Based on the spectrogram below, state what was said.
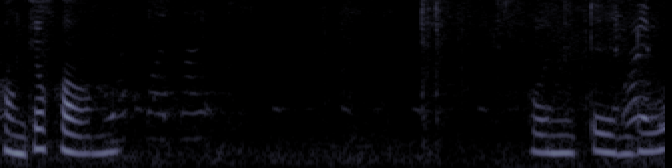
ของเจ้าของ คนตื่นรู้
